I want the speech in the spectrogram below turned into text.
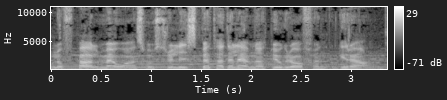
Olof Palme och hans hustru Lisbeth hade lämnat biografen Grand.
